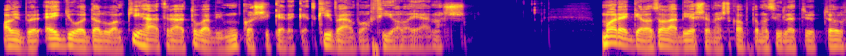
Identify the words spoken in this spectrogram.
amiből egyoldalúan kihátrál, további munkasikereket kívánva Fiala János. Ma reggel az alábbi SMS-t kaptam az illetőtől.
